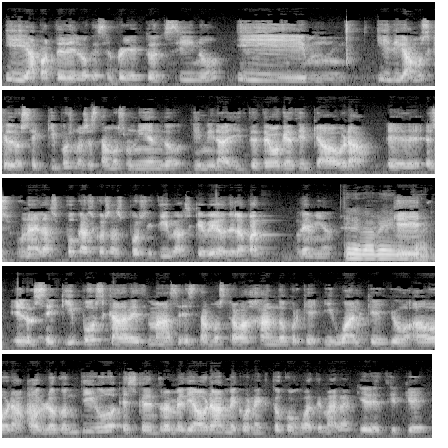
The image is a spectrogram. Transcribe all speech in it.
y aparte de lo que es el proyecto en sí, ¿no? Y, y digamos que los equipos nos estamos uniendo y mira, y te tengo que decir que ahora eh, es una de las pocas cosas positivas que veo de la pandemia, Te lo iba a que en los equipos cada vez más estamos trabajando porque igual que yo ahora hablo contigo, es que dentro de media hora me conecto con Guatemala. Quiere decir que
